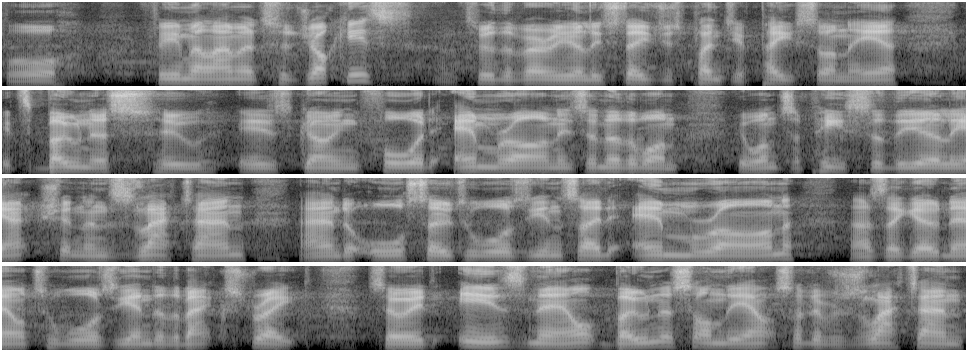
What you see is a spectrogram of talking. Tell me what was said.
for female amateur jockeys. And through the very early stages, plenty of pace on here. It's Bonus who is going forward. Emran is another one who wants a piece of the early action, and Zlatan, and also towards the inside, Emran, as they go now towards the end of the back straight. So it is now Bonus on the outside of Zlatan,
